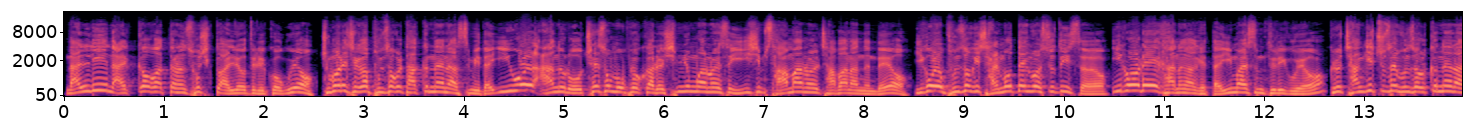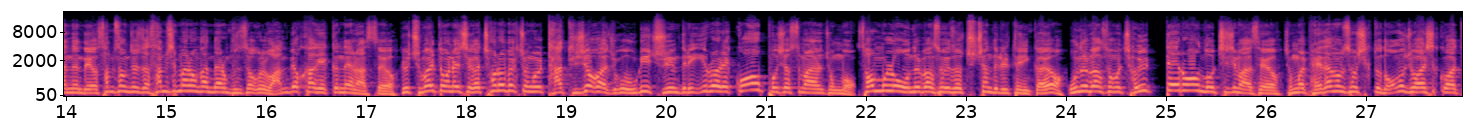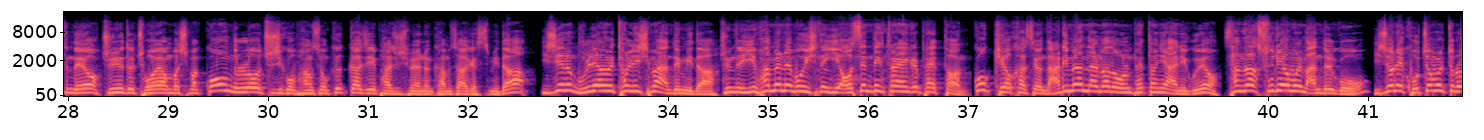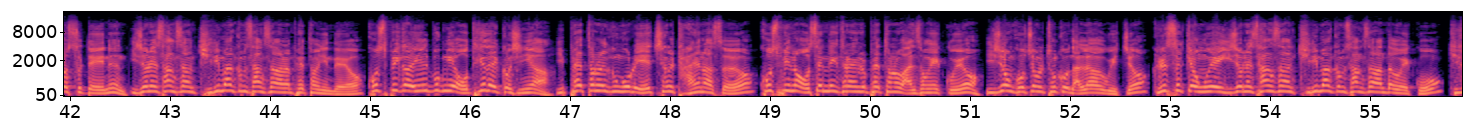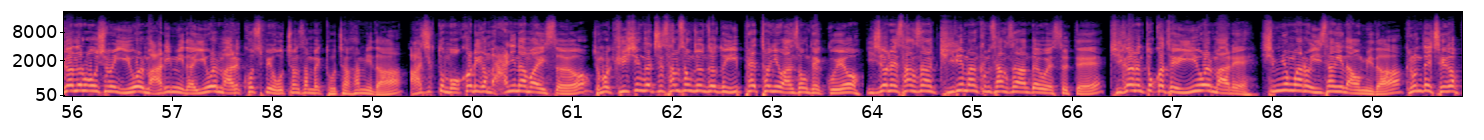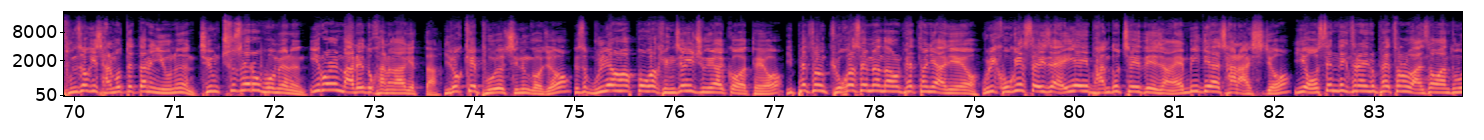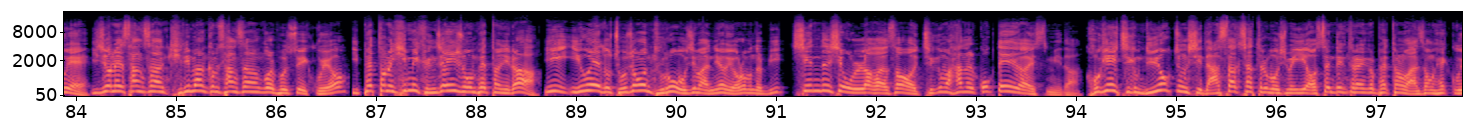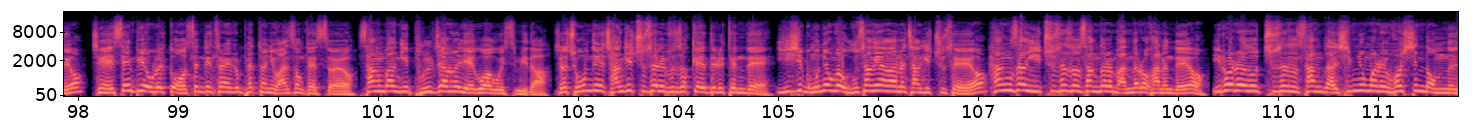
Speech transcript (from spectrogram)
난리 날 것 같다는 소식도 알려드릴 거고요. 주말에 제가 분석을 다 끝내놨습니다. 2월 안으로 최소 목표가를 16만 원에서 24만 원을 잡아놨는데요. 이거 분석이 잘못된 걸 수도 있어요. 1월에 가능하겠다 이 말씀 드리고요. 그리고 장기 추세 분석을 끝내놨는데요. 삼성전자 30만 원 간다는 분석을 완벽하게 끝내놨어요. 그리고 주말 동안에 제가 1,500 종목을 다 뒤져가지고 우리 주님들이 1월에 꼭 보셨으면 하는 종목 선물로 오늘 방송에서 추천드릴 테니까요. 오늘 방송을 절대로 놓치지 마세요. 정말 배당금 소식도 너무 좋아하실 것 같은데요. 주님들 좋아요 한 번씩만 꼭 눌러주시고 방송 끝까지 봐주시면 감사하겠습니다. 이제는 물량을 털리시면 안 됩니다. 주님들 이 화면에 보이시는 이 어센딩 트라이앵글 패턴 꼭 기억하세요. 날이면 날마다 오는 패턴이 아니고요. 삼각 수렴을 만들고 이전에 고점을 뚫 었을 때에는 이전에 상승한 길이만큼 상승하는 패턴인데요. 코스피가 1분기에 어떻게 될 것이냐 이 패턴을 근거로 예측을 다 해놨어요. 코스피는 어센딩 트라이앵글 패턴을 완성했고요. 이전 고점을 뚫고 날아가고 있죠. 그랬을 경우에 이전에 상승한 길이만큼 상승한다고 했고 기간으로 보시면 2월 말입니다. 2월 말에 코스피 5,300 도착합니다. 아직도 먹거리가 많이 남아 있어요. 정말 귀신같이 삼성전자도 이 패턴이 완성됐고요. 이전에 상승한 길이만큼 상승한다고 했을 때 기간은 똑같아요. 2월 말에 16만 원 이상이 나옵니다. 그런데 제가 분석이 잘못됐다는 이유는 지금 추세로 보면은 1월 말에도 가능하겠다. 이렇게 보여지는 거죠. 그래서 물량 확보가 굉장히 중요할 것 같아요. 이 패턴은 교과서에만 나오는 패턴이 아니에요. 우리 고객사 이제 AI 반도체에 대장 엔비디아 잘 아시죠? 이 어센딩 트라이앵글 패턴을 완성한 후에 이전에 상승한 길이만큼 상승한 걸 볼 수 있고요. 이 패턴은 힘이 굉장히 좋은 패턴이라 이 이후에도 조정은 들어오지만요. 여러분들 미친 듯이 올라가서 지금 하늘 꼭대기가 있습니다. 거기에 지금 뉴욕 증시 나스닥 차트를 보시면 이 어센딩 트라이앵글 패턴을 완성했고요. 지금 S&P 500도 어센딩 트라이앵글 패턴이 완성됐어요. 상반기 불장 을 예고하고 있습니다. 제가 조금 뒤에 장기 추세를 분석해 드릴 텐데 25년간 우상향하는 장기 추세예요. 항상 이 추세선 상단을 만나러 가는데요. 1월에도 추세선 상단 16만 원이 훨씬 넘는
